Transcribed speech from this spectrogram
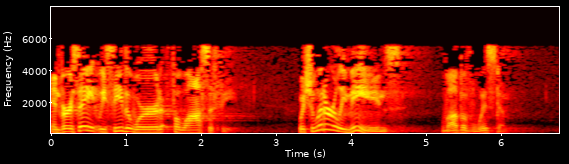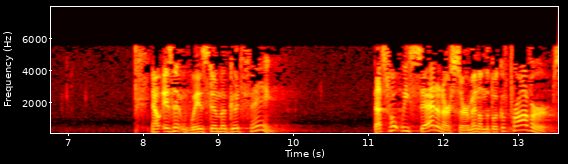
In verse 8, we see the word philosophy, which literally means love of wisdom. Now, isn't wisdom a good thing? That's what we said in our sermon on the book of Proverbs.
